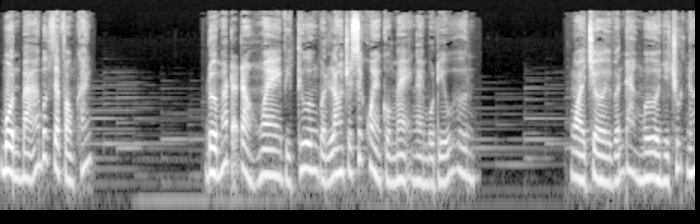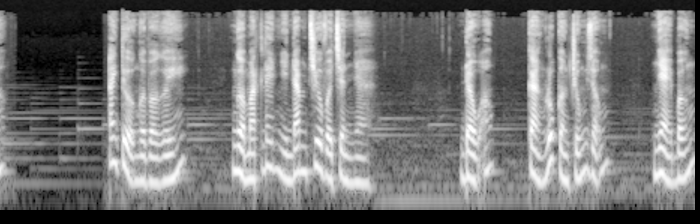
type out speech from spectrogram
buồn bã bước ra phòng khách. Đôi mắt đã đỏ hoe vì thương và lo cho sức khỏe của mẹ ngày một yếu hơn. Ngoài trời vẫn đang mưa như chút nước. Anh tựa người vào ghế, ngửa mặt lên nhìn đăm chiêu vào trần nhà. Đầu óc càng lúc càng trống rỗng, nhẹ bẫng,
